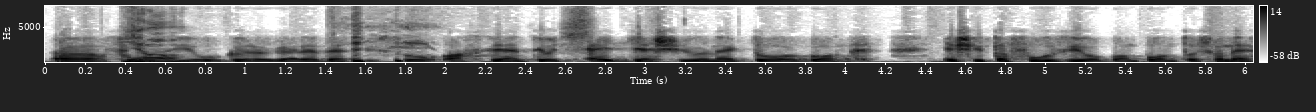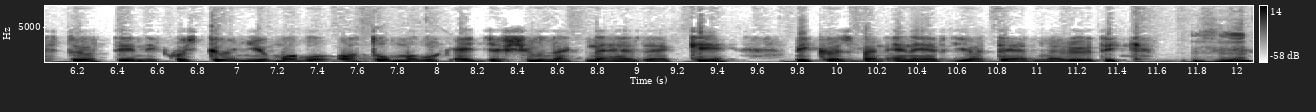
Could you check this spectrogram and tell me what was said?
a fúzió ja. görög eredetű szó azt jelenti, hogy egyesülnek dolgok, és itt a fúzióban pontosan ez történik, hogy könnyű magok, atommagok egyesülnek nehezekké, miközben energia termelődik. Uh-huh.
